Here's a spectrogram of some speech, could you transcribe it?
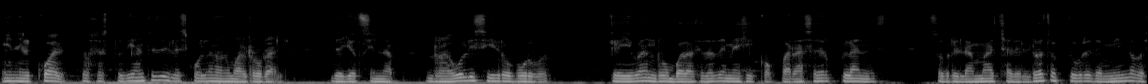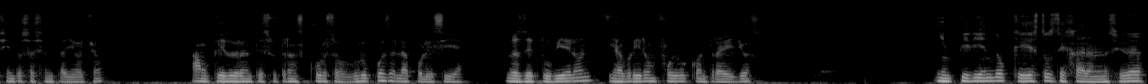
en el cual los estudiantes de la Escuela Normal Rural de Ayotzinapa, Raúl Isidro Burgos, que iban rumbo a la Ciudad de México para hacer planes sobre la marcha del 2 de octubre de 1968, aunque durante su transcurso grupos de la policía los detuvieron y abrieron fuego contra ellos, impidiendo que estos dejaran la ciudad.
